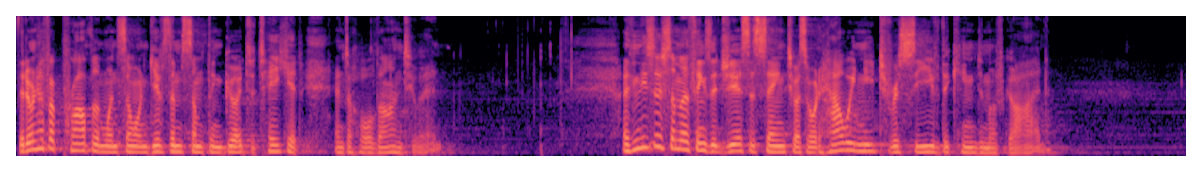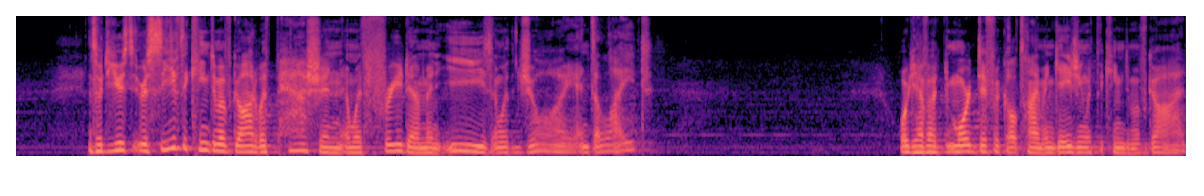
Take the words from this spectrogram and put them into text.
They don't have a problem when someone gives them something good to take it and to hold on to it. I think these are some of the things that Jesus is saying to us about how we need to receive the kingdom of God. And so, do you receive the kingdom of God with passion and with freedom and ease and with joy and delight? Or do you have a more difficult time engaging with the kingdom of God?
